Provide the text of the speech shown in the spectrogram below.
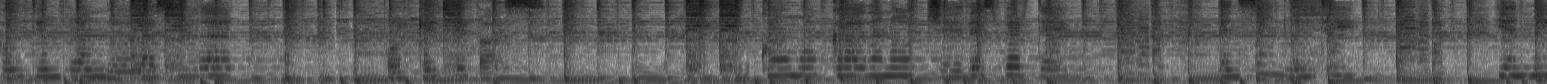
Contemplando la ciudad. ¿Por qué te vas? Como cada noche desperté pensando en ti y en mi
